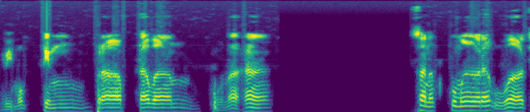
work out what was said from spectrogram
विमुक्तिम् प्राप्तवान् पुनः। सनत्कुमार उवाच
